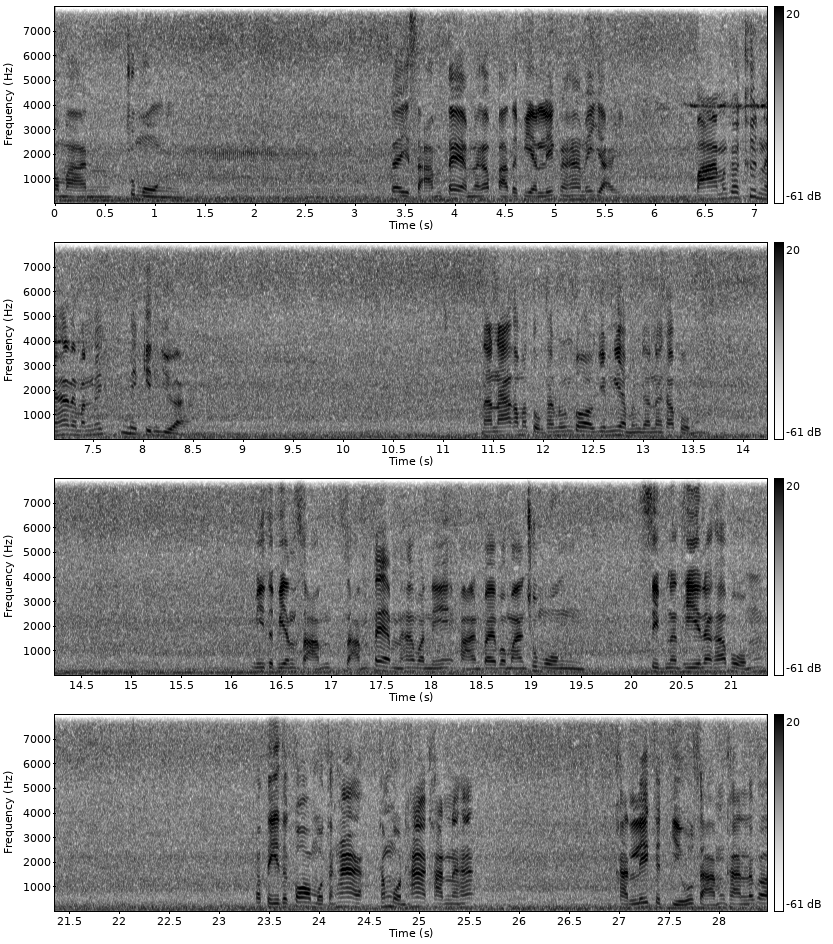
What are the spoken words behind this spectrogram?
ประมาณชั่วโมงหนึ่งได้สามแต้มนะครับปลาตะเพียนเล็กนะฮะไม่ใหญ่ปลามันก็ขึ้นนะฮะแต่มันไม่ไม่กินเหยื่อ นานาเขามาตกทางนู้นก็เงียบๆเหมือนกันนะครับ ผม มีตะเพียนสามสามแต้มนะฮะวันนี้ผ่านไปประมาณชั่วโมงสิบนาทีนะครับผมก็ตีตะก้อหมดทั้งห้าทั้งหมดห้าคันนะฮะคันเล็กกับจิ๋วสามคันแล้วก็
